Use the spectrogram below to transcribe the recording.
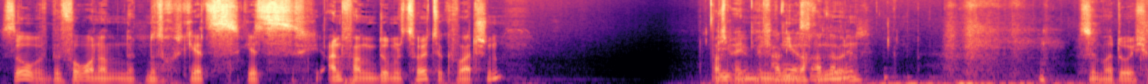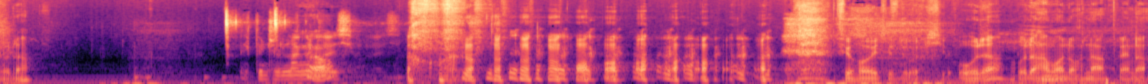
So, bevor wir noch, jetzt, jetzt anfangen, dummes Zeug zu quatschen. Was wie, wir, wir fangen jetzt an würden, Sind wir durch, oder? Ich bin schon lange ja. durch. Für heute durch, oder? Oder haben wir noch Nachbrenner?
